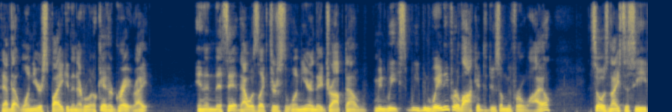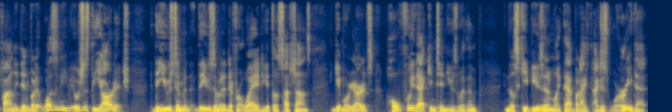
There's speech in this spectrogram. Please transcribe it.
to have that one year spike and then everyone, okay, they're great, right? And then that's it. That was like just one year and they dropped out. I mean, we we've been waiting for Lockett to do something for a while. So it was nice to see he finally did, but it wasn't even it was just the yardage. They used him in, they used him in a different way to get those touchdowns and get more yardage. Hopefully that continues with him and they'll keep using him like that. But I, I just worry that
